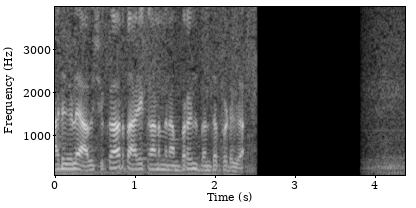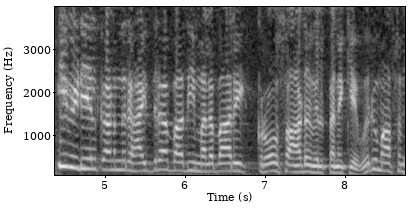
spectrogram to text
ആടുകളെ ആവശ്യക്കാർ താഴെ കാണുന്ന നമ്പറിൽ ബന്ധപ്പെടുക. ഈ വീഡിയോയിൽ കാണുന്ന ഒരു ഹൈദരാബാദി മലബാറി ക്രോസ് ആട് വിൽപ്പനയ്ക്ക് ഒരു മാസം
